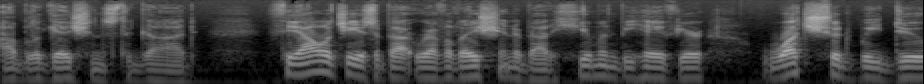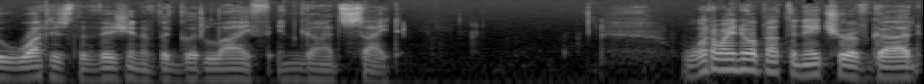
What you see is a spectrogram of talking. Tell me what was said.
obligations to God. Theology is about revelation, about human behavior, what should we do? What is the vision of the good life in God's sight? What do I know about the nature of God?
